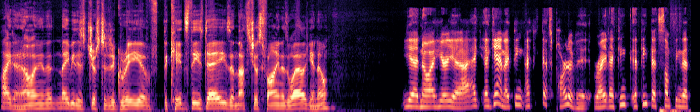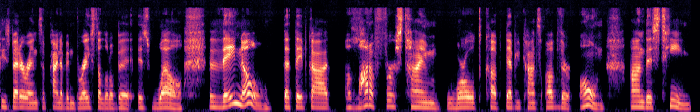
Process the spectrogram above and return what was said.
I don't know. I mean, maybe there's just a degree of the kids these days, and that's just fine as well, you know. Yeah, no, I hear you. I, again, I think I think that's part of it, right? I think I think that's something that these veterans have kind of embraced a little bit as well. They know that they've got a lot of first time World Cup debutantes of their own on this team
